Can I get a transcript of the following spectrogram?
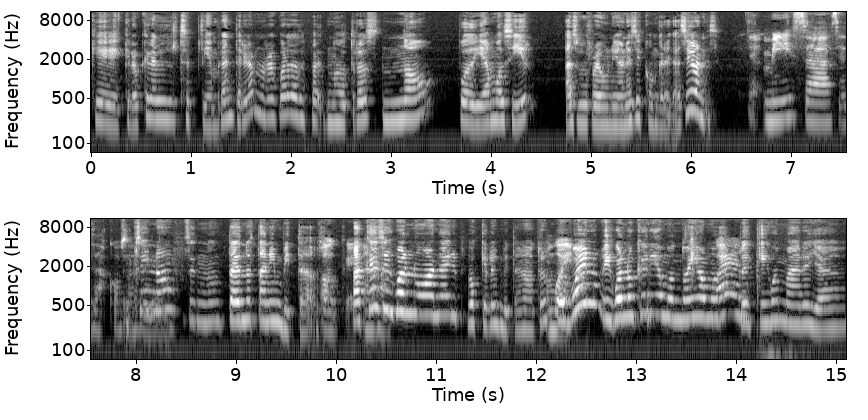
que creo que era el septiembre anterior, no recuerdo, nosotros no podíamos ir a sus reuniones y congregaciones. Misas y esas cosas. Sí, no, no, ustedes no están invitados. ¿Para qué si igual no van a ir? ¿Por qué lo invitan a? Bueno. Pues bueno, igual no queríamos, no íbamos. Bueno. Pues qué hijo de madre, ya.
